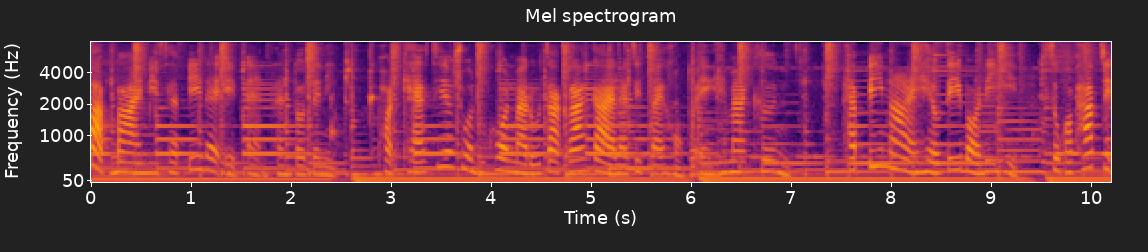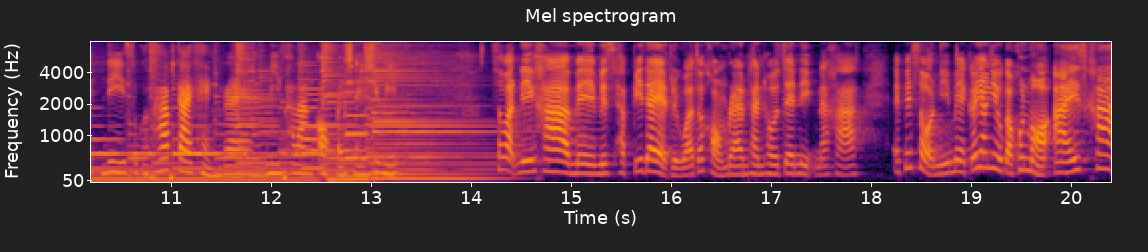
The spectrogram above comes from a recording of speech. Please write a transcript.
Club by Miss Happy Diet and Pantogenic พอดแคสต์ที่จะชวนทุกคนมารู้จักร่างกายและจิตใจของตัวเองให้มากขึ้น Happy Mind Healthy Body สุขภาพจิตดี สุขภาพกายแข็งแรง มีพลังออกไปใช้ชีวิต สวัสดีค่ะ เมย์มิสแฮปปี้ไดเอทหรือว่าเจ้าของแบรนด์ Planogenic นะคะ เอพิโซดนี้เมย์ก็ยังอยู่กับคุณหมอไอซ์ค่ะ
